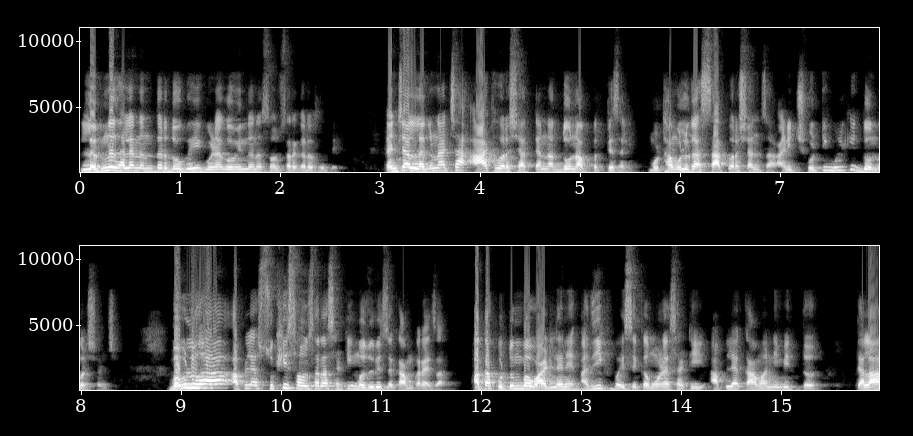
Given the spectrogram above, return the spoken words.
लग्न झाल्यानंतर दोघेही गुण्यागोविंदानं संसार करत होते. त्यांच्या लग्नाच्या आठ वर्षात त्यांना दोन अपत्य झाली. मोठा मुलगा सात वर्षांचा आणि छोटी मुलगी दोन वर्षांची. बबलू हा आपल्या सुखी संसारासाठी मजुरीचं काम करायचा. आता कुटुंब वाढल्याने अधिक पैसे कमवण्यासाठी आपल्या कामानिमित्त त्याला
